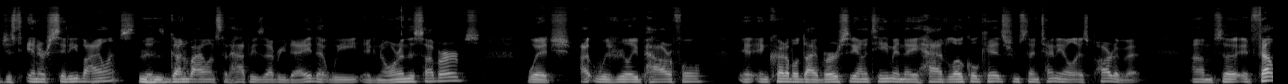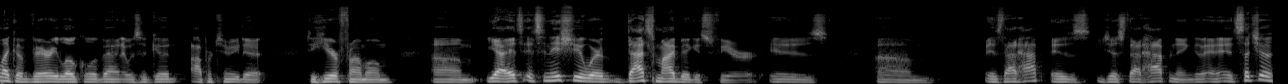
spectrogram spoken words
just inner city violence, mm-hmm. the gun violence that happens every day that we ignore in the suburbs, which uh, was really powerful. Incredible diversity on the team, and they had local kids from Centennial as part of it. Um, so it felt like a very local event. It was a good opportunity to to hear from them um, yeah, it's it's an issue where that's my biggest fear is um, is that hap- is just that happening. And it's such a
